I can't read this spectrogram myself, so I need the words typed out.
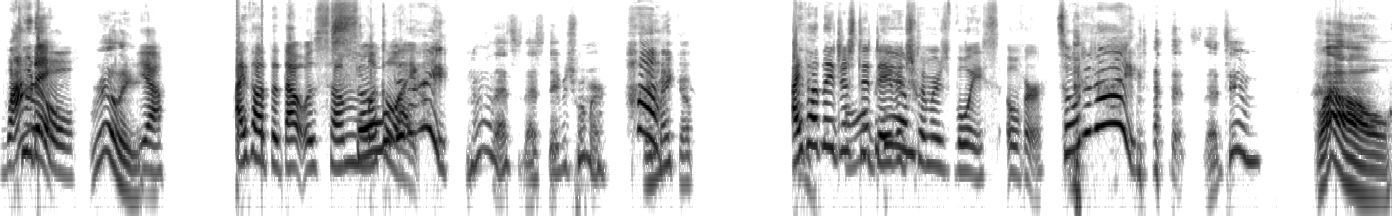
Wow. today. really? yeah. I thought that that was some so lookalike. did I. No, that's that's David Schwimmer in makeup. I thought they just did be David damned. Schwimmer's voice over. So did I. that's that's him. Wow.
